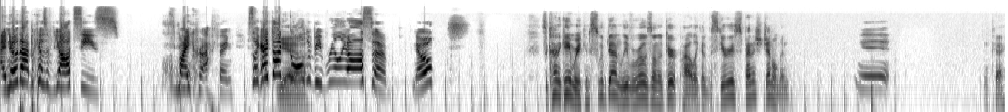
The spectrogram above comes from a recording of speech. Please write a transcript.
I know that because of Yahtzee's Minecraft thing. He's like, I thought Yeah. gold would be really awesome. Nope. It's the kind of game where you can swoop down and leave a rose on a dirt pile like a mysterious Spanish gentleman. Eh, Okay.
